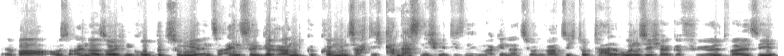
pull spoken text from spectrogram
war aus einer solchen Gruppe zu mir ins Einzel gerannt gekommen und sagte, ich kann das nicht mit diesen Imaginationen. War sich total unsicher gefühlt, weil sie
